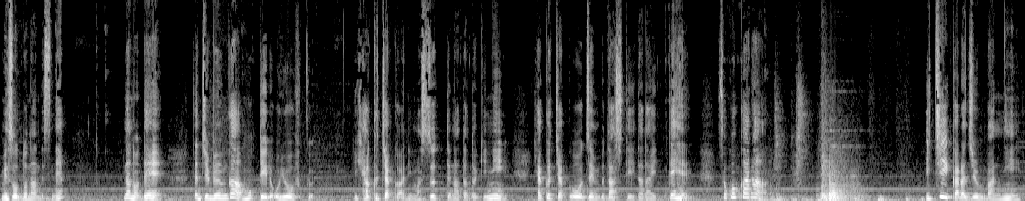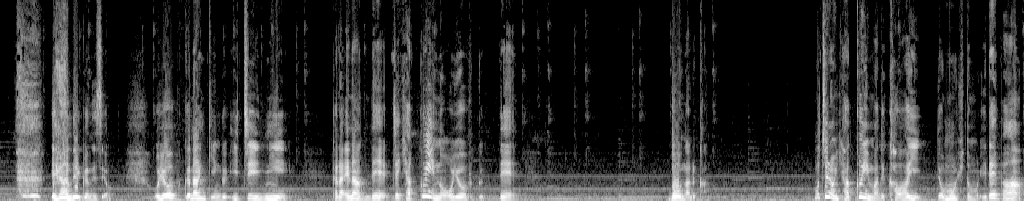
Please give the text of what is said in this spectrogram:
メソッドなんですね。なのでじゃ自分が持っているお洋服100着ありますってなった時に100着を全部出していただいてそこから1位から順番に 選んでいくんですよ。お洋服ランキング1位2位から選んでじゃあ100位のお洋服ってどうなるかもちろん100位まで可愛いって思う人もいれば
